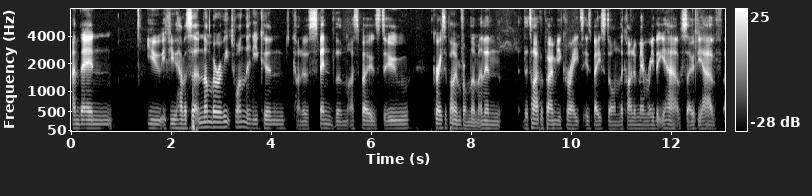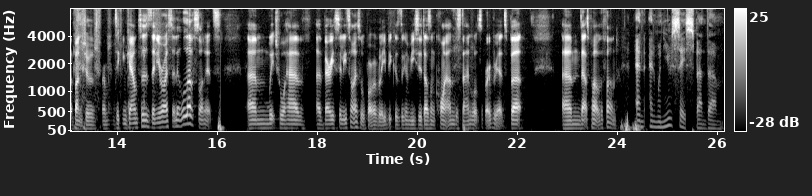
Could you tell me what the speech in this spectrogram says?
And then you, if you have a certain number of each one, then you can kind of spend them, I suppose, to create a poem from them, and then the type of poem you create is based on the kind of memory that you have. So if you have a bunch of romantic encounters, then you write a little love sonnet, um, which will have a very silly title probably because the computer doesn't quite understand what's appropriate. But um, that's part of the fun. And and when you say spend them,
